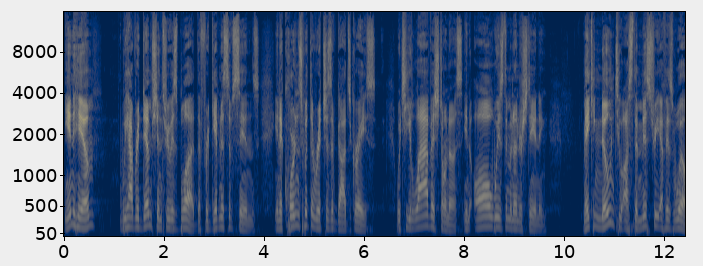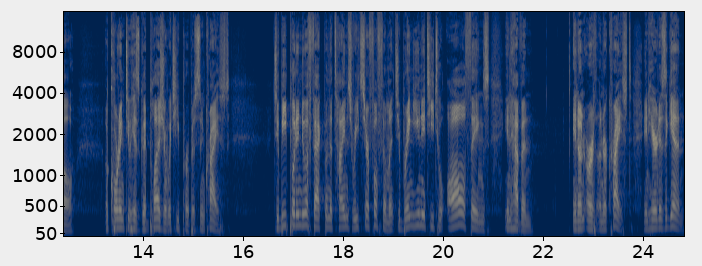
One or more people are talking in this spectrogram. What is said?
In him, we have redemption through his blood, the forgiveness of sins, in accordance with the riches of God's grace which he lavished on us in all wisdom and understanding, making known to us the mystery of his will, according to his good pleasure, which he purposed in Christ, to be put into effect when the times reach their fulfillment, to bring unity to all things in heaven and on earth under Christ. And here it is again.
